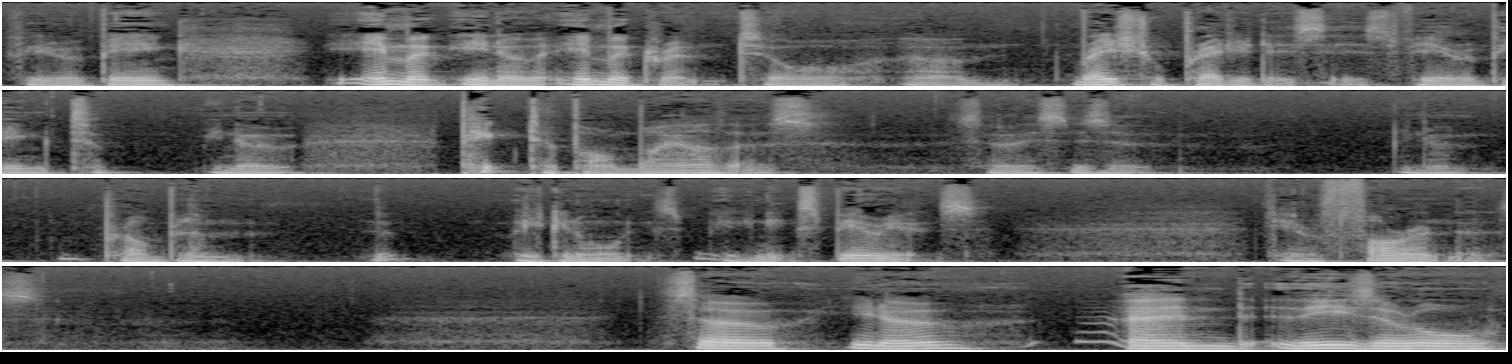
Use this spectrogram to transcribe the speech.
fear of being, you know, immigrant or um, racial prejudices, fear of being, t- you know, picked upon by others. So this is a you know problem that we can all ex- we can experience. Fear of foreigners. So you know, and these are all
